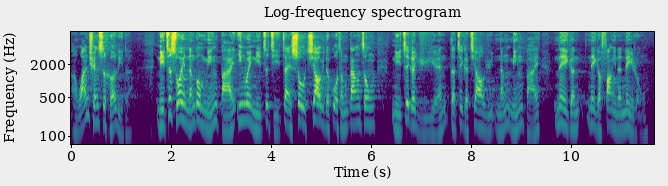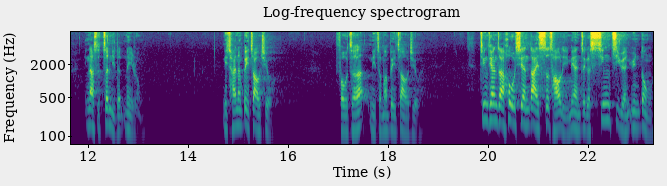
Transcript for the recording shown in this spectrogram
啊，完全是合理的。你之所以能够明白，因为你自己在受教育的过程当中，你这个语言的这个教育能明白那个那个方言的内容，那是真理的内容，你才能被造就。否则你怎么被造就？今天在后现代思潮里面，这个新纪元运动，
